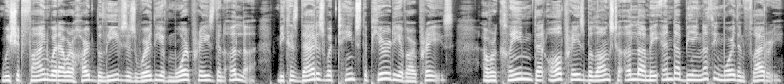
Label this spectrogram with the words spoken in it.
We should find what our heart believes is worthy of more praise than Allah, because that is what taints the purity of our praise. Our claim that all praise belongs to Allah may end up being nothing more than flattery.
